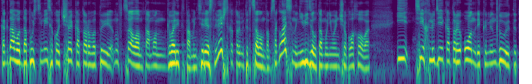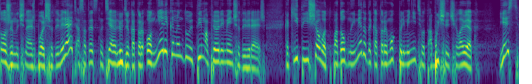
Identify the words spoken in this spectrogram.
Когда вот, допустим, есть какой-то человек, которого ты, ну, в целом, там, он говорит там интересные вещи, с которыми ты в целом там согласен и не видел там у него ничего плохого, и тех людей, которые он рекомендует, ты тоже им начинаешь больше доверять, а, соответственно, те людям, которые он не рекомендует, ты им априори меньше доверяешь. Какие-то еще вот подобные методы, которые мог применить вот обычный человек, есть?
